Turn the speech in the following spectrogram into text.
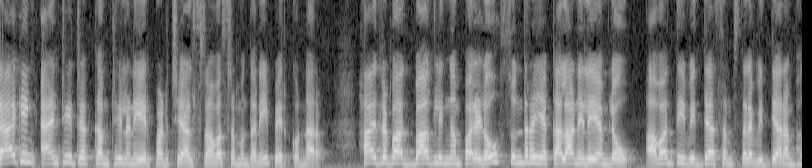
ర్యాగింగ్ యాంటీ డ్రగ్ కమిటీలను ఏర్పాటు చేయాల్సిన అవసరం ఉందని పేర్కొన్నారు. హైదరాబాద్ బాగ్లింగంపల్లిలో సుందరయ్య కళానిలయంలో అవంతి విద్యా సంస్థల విద్యారంభ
